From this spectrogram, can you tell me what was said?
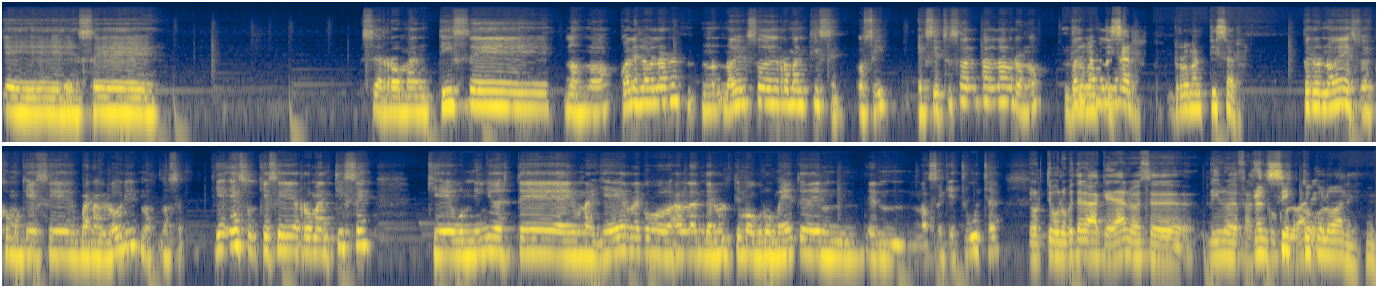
eh, se, se romantice, no, no, ¿cuál es la palabra? No, es eso de romantice, ¿o sí? ¿Existe esa palabra o no? Romantizar, romantizar. Pero no eso, es como que se vanagloria, no, no sé. Eso, que se romantice que un niño esté en una guerra, como hablan del último grumete de, no sé qué chucha. El último grumete le va a quedar, ¿no? Ese libro de Francisco, Francisco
